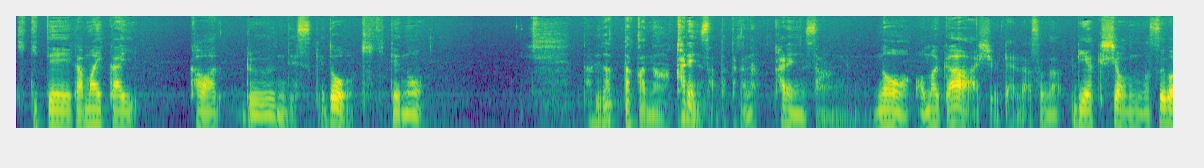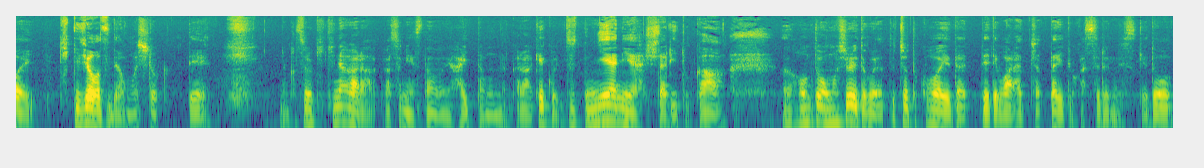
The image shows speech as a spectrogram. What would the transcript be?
聞き手が毎回変わるんですけど聞き手の誰だったかな？カレンさんだったかな？カレンさんの「オマガーシュ」みたいなそのリアクションもすごい聞き上手で面白くってなんかそれを聞きながらガソリンスタンドに入ったもんだから結構ずっとニヤニヤしたりとか本当面白いところだとちょっと声が出て笑っちゃったりとかするんですけど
